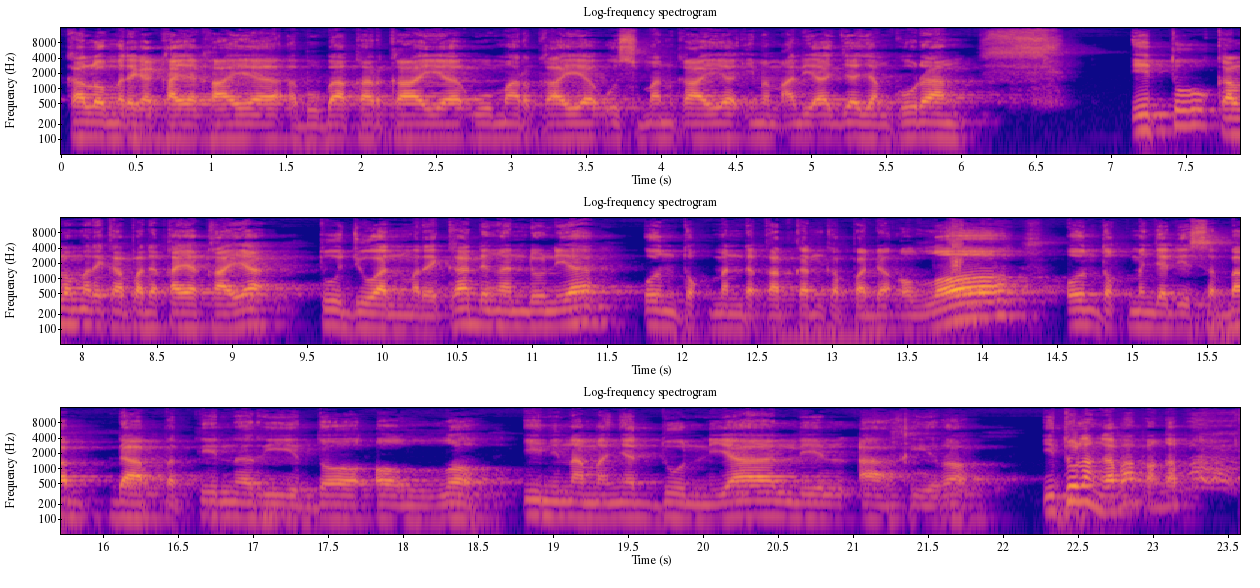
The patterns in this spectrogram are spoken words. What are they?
Kalau mereka kaya-kaya Abu Bakar kaya Umar kaya Utsman kaya Imam Ali aja yang kurang. Itu kalau mereka pada kaya-kaya tujuan mereka dengan dunia untuk mendekatkan kepada Allah untuk menjadi sebab dapetin ridho Allah. Ini namanya dunia lil akhirah. Itulah nggak apa-apa nggak apa-apa.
